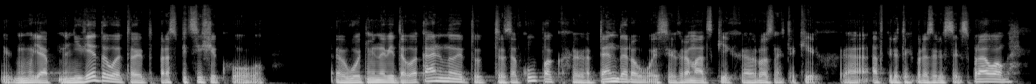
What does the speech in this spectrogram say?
ну, я не ведаў. Это, это пра спецыфіку вот менавіта лакальную. Тут закупак тендераў вось грамадскіх розных таких адкрытых празрыстых справаў. і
